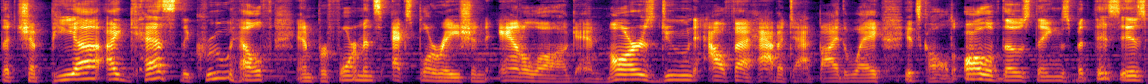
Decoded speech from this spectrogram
the CHAPEA, I guess, the Crew Health and Performance Exploration Analog, and Mars Dune Alpha Habitat, by the way. It's called all of those things, but this is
